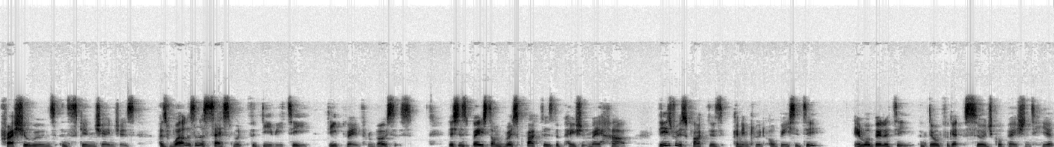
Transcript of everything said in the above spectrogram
pressure wounds, and skin changes, as well as an assessment for DVT, deep vein thrombosis. This is based on risk factors the patient may have. These risk factors can include obesity, immobility, and don't forget the surgical patients here,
